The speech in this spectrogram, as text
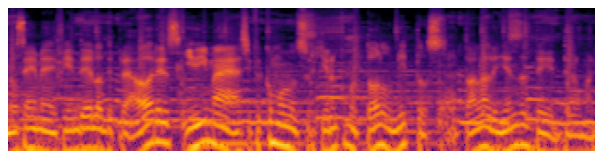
no sé, me defiende de los depredadores. Y dime, así fue como surgieron como todos los mitos y todas las leyendas de, de la humanidad,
